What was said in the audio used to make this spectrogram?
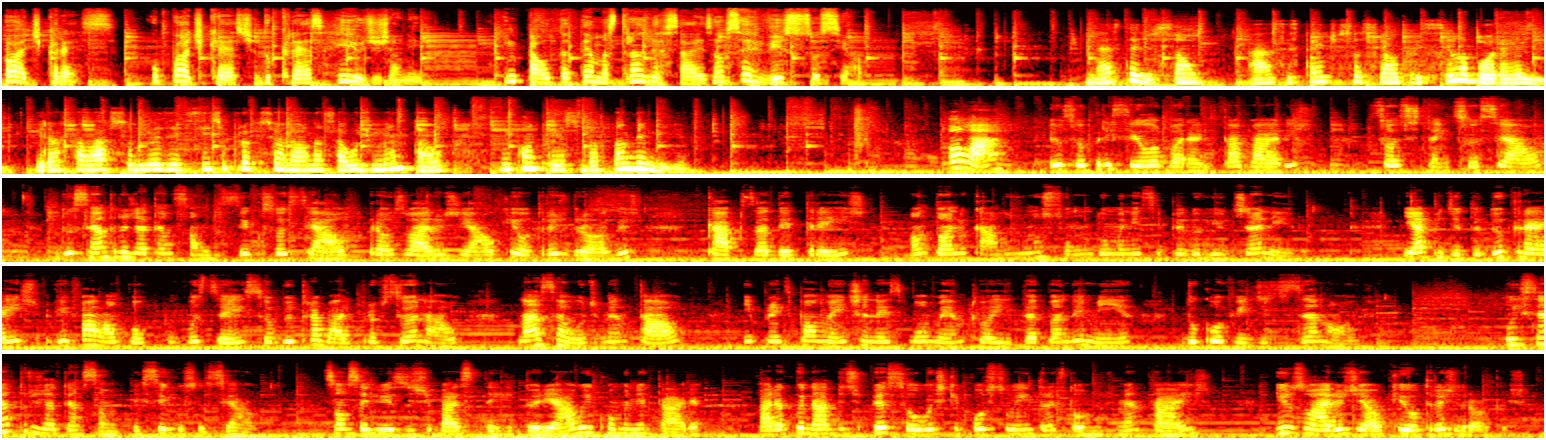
Podcres, o podcast do CRES Rio de Janeiro. Em pauta temas transversais ao serviço social. Nesta edição, a assistente social Priscila Borelli irá falar sobre o exercício profissional na saúde mental em contexto da pandemia. Olá, eu sou Priscila Borelli Tavares, sou assistente social do Centro de Atenção Psicossocial para Usuários de Álcool e Outras Drogas, CAPS AD3, Antônio Carlos Mussum, do município do Rio de Janeiro. E a pedido do CRES, vim falar um pouco com vocês sobre o trabalho profissional na saúde mental e principalmente nesse momento aí da pandemia do Covid-19. Os centros de atenção psicossocial são serviços de base territorial e comunitária para cuidado de pessoas que possuem transtornos mentais e usuários de álcool e outras drogas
